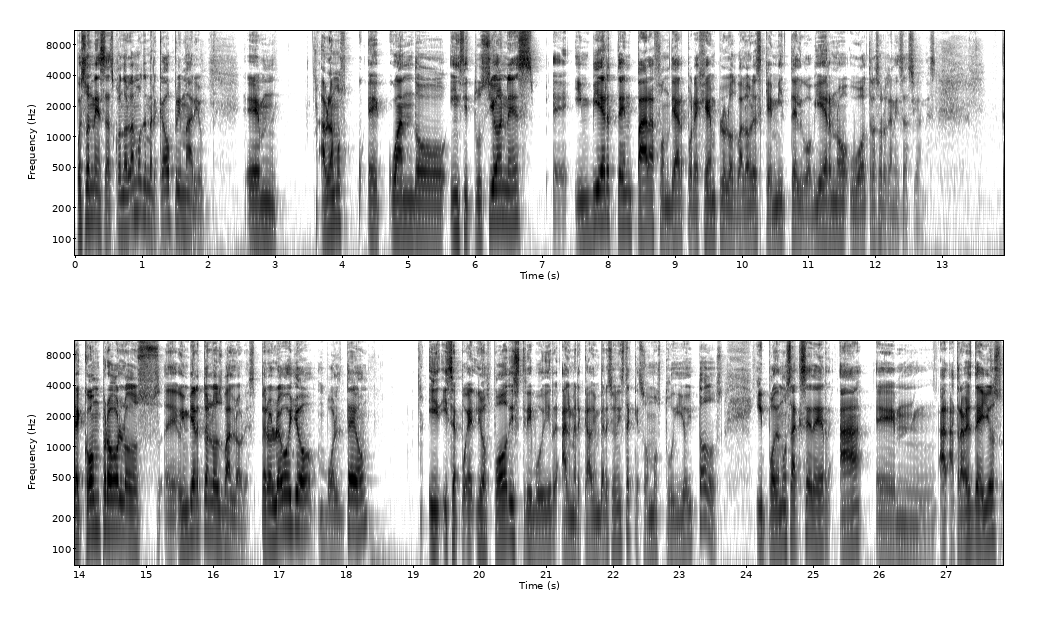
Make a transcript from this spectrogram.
pues son esas. Cuando hablamos de mercado primario, em, hablamos eh, cuando instituciones eh, invierten para fondear, por ejemplo, los valores que emite el gobierno u otras organizaciones. Te compro los, eh, invierto en los valores, pero luego yo volteo y, los puedo distribuir al mercado inversionista que somos tú y yo y todos. Y podemos acceder a, em, a, través de ellos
